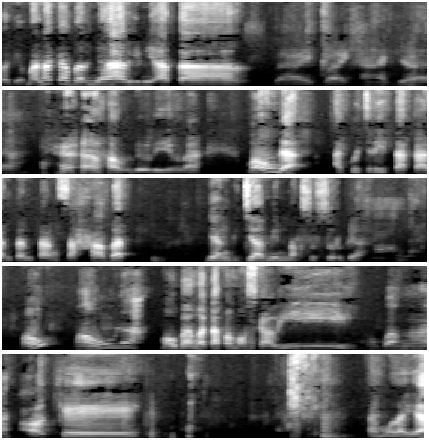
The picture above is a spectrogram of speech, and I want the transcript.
Bagaimana kabarnya hari ini Atar? Baik-baik aja. Alhamdulillah. Mau nggak aku ceritakan tentang sahabat yang dijamin maksud surga? Mau? Mau lah, Mau banget apa mau sekali? mau banget. Oke. Kita mulai ya.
